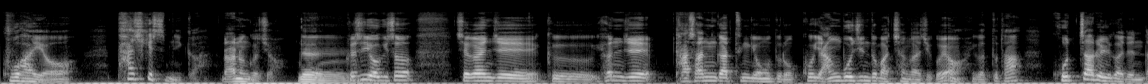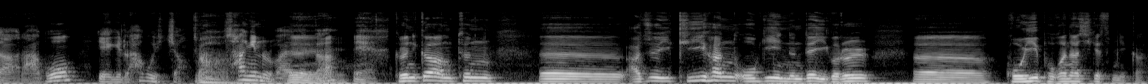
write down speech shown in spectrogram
구하여 파시겠습니까? 라는 거죠. 네. 그래서 여기서 제가 이제 그 현재 다산 같은 경우도 그렇고 양보진도 마찬가지고요. 이것도 다 고자를 읽어야 된다라고 얘기를 하고 있죠. 아. 상인으로 봐야 네. 된다. 예. 그러니까 아무튼 에, 아주 이 귀한 옥이 있는데 이거를 어, 고의 보관하시겠습니까?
